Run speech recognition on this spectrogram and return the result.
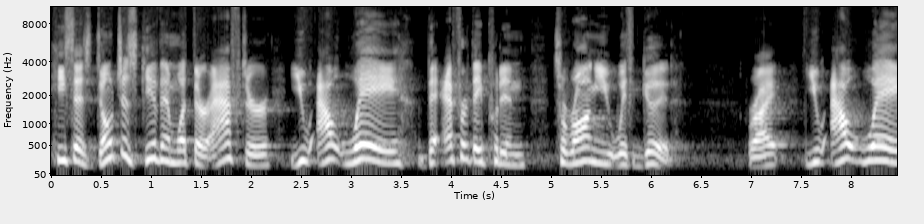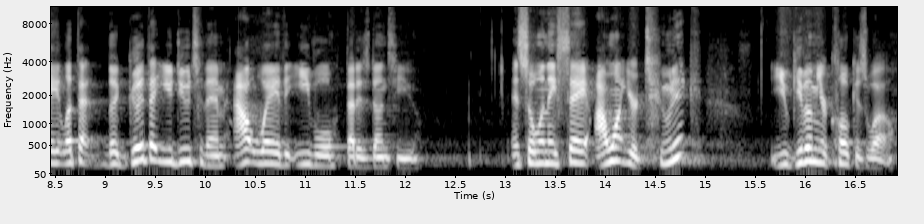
he says, don't just give them what they're after, you outweigh the effort they put in to wrong you with good, right? You outweigh, let that the good that you do to them outweigh the evil that is done to you. And so when they say, I want your tunic, you give them your cloak as well.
